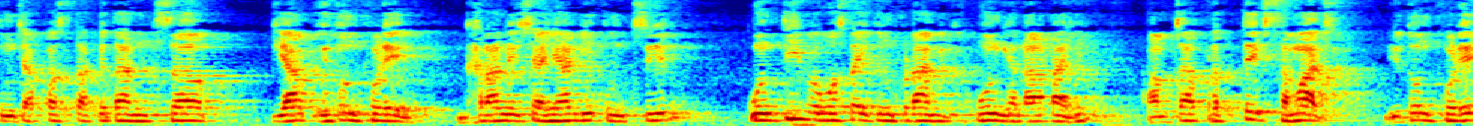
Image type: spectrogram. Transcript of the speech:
तुमच्या प्रस्थापितांचं या इथून पुढे घराणेशाही आणि तुमची कोणतीही व्यवस्था इथून पुढे आम्ही खपवून घेणार नाही. आमचा प्रत्येक समाज इथून पुढे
